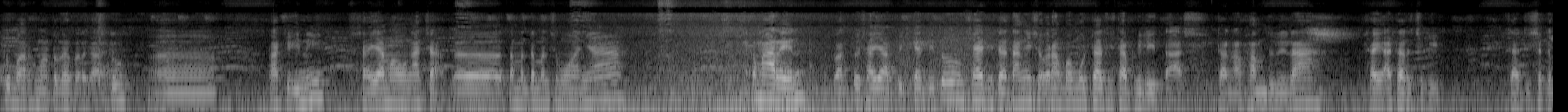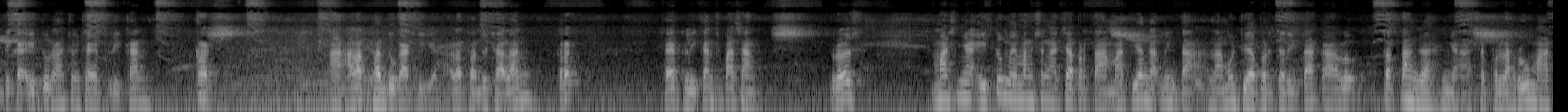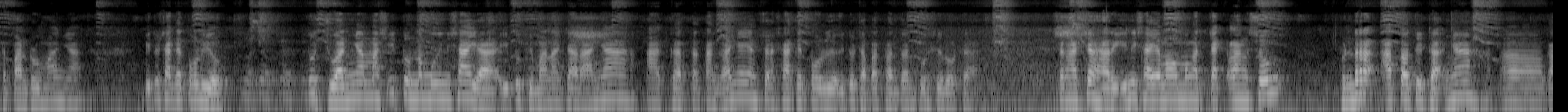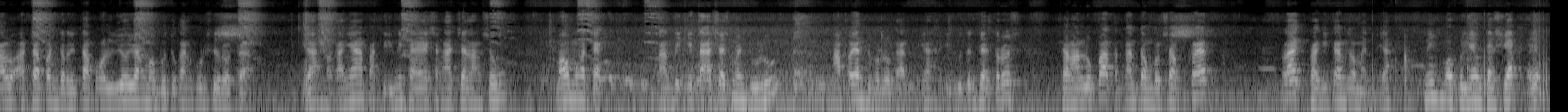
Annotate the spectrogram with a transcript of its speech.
Assalamualaikum warahmatullahi wabarakatuh. Eh, pagi ini saya mau ngajak ke teman-teman semuanya. Kemarin waktu saya piket itu saya didatangi seorang pemuda disabilitas dan alhamdulillah saya ada rezeki. Jadi seketika itu langsung saya berikan krek ah, alat bantu kaki ya, alat bantu jalan krek saya belikan sepasang. Terus masnya itu memang sengaja pertama dia nggak minta. Namun dia bercerita kalau tetangganya sebelah rumah depan rumahnya itu sakit polio. Tujuannya mas itu nemuin saya itu gimana caranya agar tetangganya yang sakit polio itu dapat bantuan kursi roda. Sengaja hari ini saya mau mengecek langsung benar atau tidaknya e, kalau ada penderita polio yang membutuhkan kursi roda. Ya makanya pagi ini saya sengaja langsung mau mengecek nanti kita asesmen dulu apa yang diperlukan ya. Ikutin saya terus. Jangan lupa tekan tombol subscribe like bagikan komen ya. Nih mobilnya udah siap ayo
